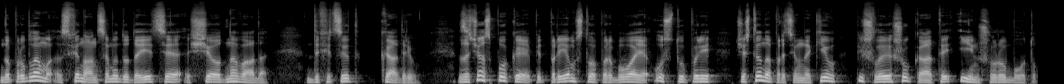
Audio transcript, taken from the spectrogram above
До проблем з фінансами додається ще одна вада дефіцит кадрів. За час, поки підприємство перебуває у ступорі, частина працівників пішли шукати іншу роботу.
